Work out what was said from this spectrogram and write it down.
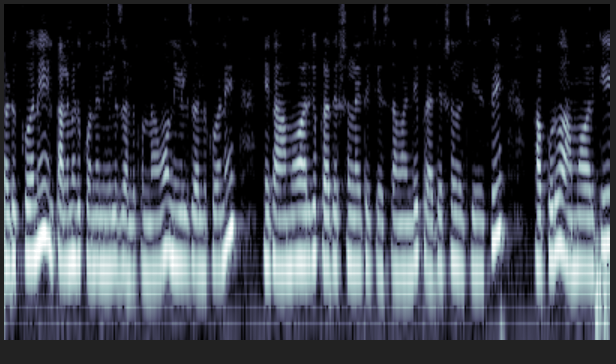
కడుక్కొని తల మీద కొన్ని నీళ్ళు చల్లుకున్నాము. నీళ్ళు చల్లుకొని ఇక అమ్మవారికి ప్రదక్షిణలు అయితే చేసామండి ప్రదక్షిణలు చేసి అప్పుడు అమ్మవారికి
